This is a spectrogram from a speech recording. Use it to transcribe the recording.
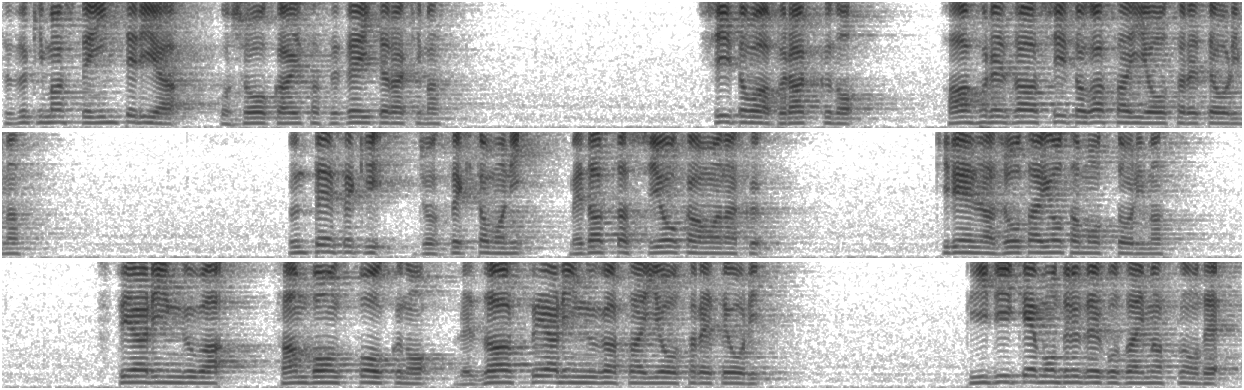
続きましてインテリアご紹介させていただきます。シートはブラックのハーフレザーシートが採用されております。運転席助手席ともに目立った使用感はなく綺麗な状態を保っております。ステアリングは3本スポークのレザーステアリングが採用されており PDK モデルでございますので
